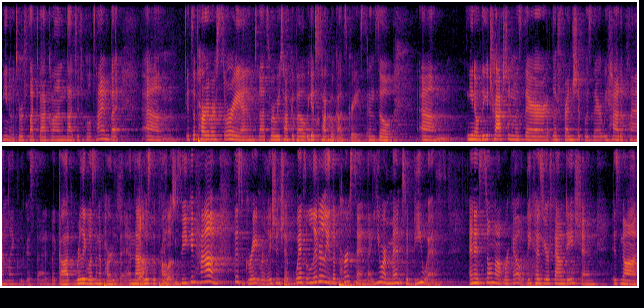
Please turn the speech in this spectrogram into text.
you know, to reflect back on that difficult time, but. Um, it's a part of our story, and that's where we talk about, we get to talk about God's grace. And so, um, you know, the attraction was there, the friendship was there. We had a plan, like Lukas said, but God really wasn't a part of it, and that yeah, was the problem. So you can have this great relationship with literally the person that you are meant to be with, and it still not work out because mm-hmm. your foundation is not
